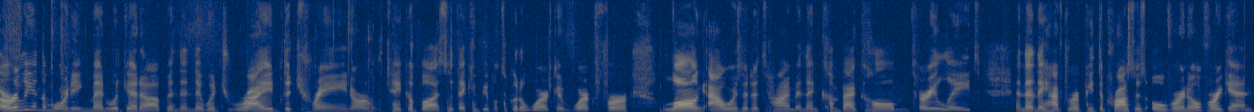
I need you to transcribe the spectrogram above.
early in the morning men would get up and then they would ride the train or take a bus so they can be able to go to work and work for long hours at a time and then come back home very late and then they have to repeat the process over and over again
